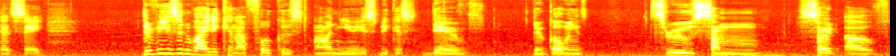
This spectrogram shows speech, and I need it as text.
let's say the reason why they cannot focus on you is because they're they're going through some sort of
